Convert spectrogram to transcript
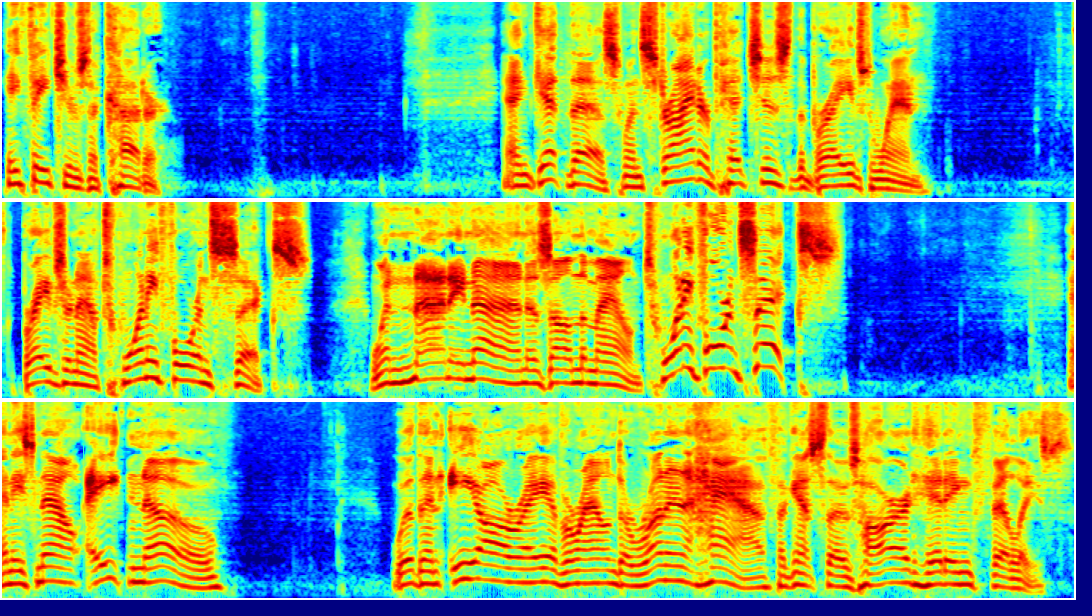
he features a cutter. And get this when Strider pitches, the Braves win. Braves are now 24 and 6 when 99 is on the mound. 24 and 6. And he's now 8 and 0 with an ERA of around a run and a half against those hard hitting Phillies.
